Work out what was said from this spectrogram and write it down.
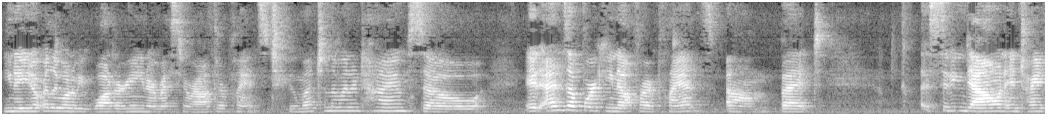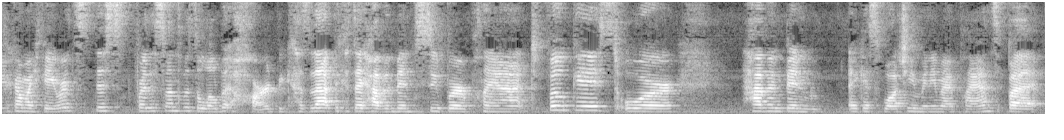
you know you don't really want to be watering or messing around with your plants too much in the wintertime. So it ends up working out for my plants, um, but sitting down and trying to pick out my favorites this for this month was a little bit hard because of that because I haven't been super plant focused or haven't been I guess watching many of my plants, but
